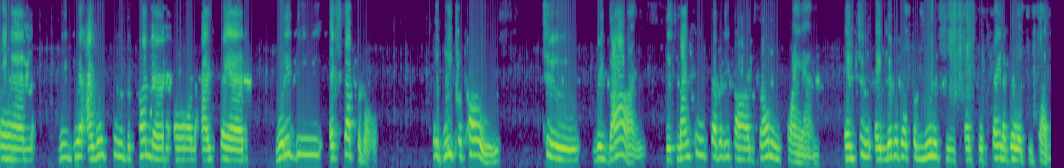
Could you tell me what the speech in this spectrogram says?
And we went, I went to the funder and I said, would it be acceptable if we propose to revise this 1975 zoning plan into a livable community and sustainability plan.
